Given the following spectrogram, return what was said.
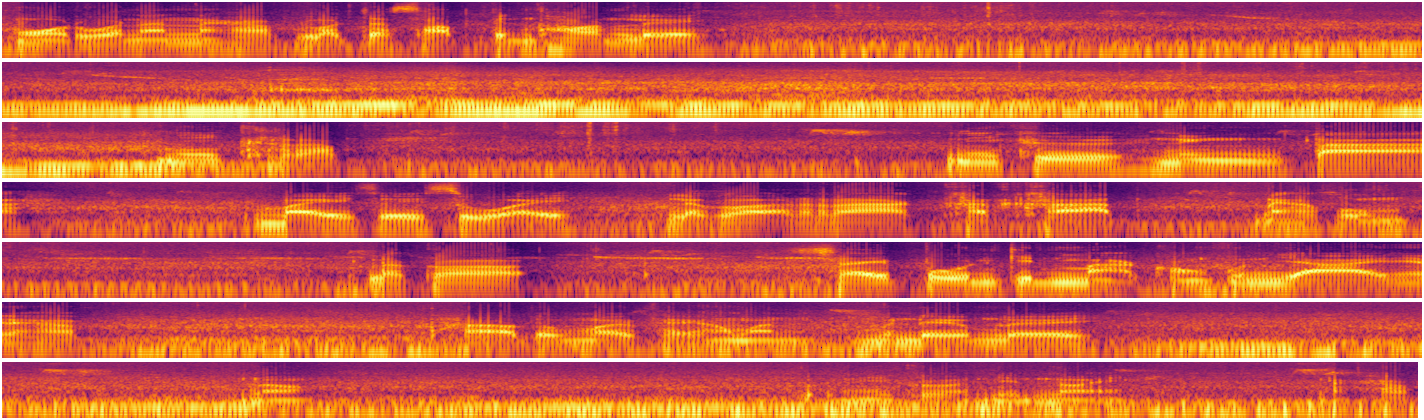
โหดกว่านั้นนะครับ เราจะสับเป็นท่อนเลย นี่ครับ นี่คือหนึ่งตาใบสวยๆ แล้วก็รากขาดๆนะครับผม แล้วก็ใช้ปูนกินหมากของคุณยายนี่แหละครับทาตรงรอยแผลของมันเหมือนเดิมเลยเนาะตัวนี้ก็นิดหน่อยนะครับ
